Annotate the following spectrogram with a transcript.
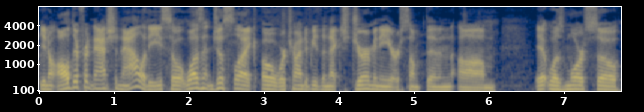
you know, all different nationalities. So it wasn't just like, oh, we're trying to be the next Germany or something. Um, it was more so,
